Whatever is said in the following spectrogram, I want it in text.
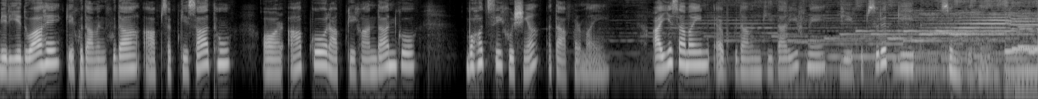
میری یہ دعا ہے کہ خدا مند خدا آپ سب کے ساتھ ہوں اور آپ کو اور آپ کے خاندان کو بہت سی خوشیاں عطا فرمائیں۔ آئیے سامعین اب خداون کی تعریف میں یہ خوبصورت گیت سنتے ہیں۔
